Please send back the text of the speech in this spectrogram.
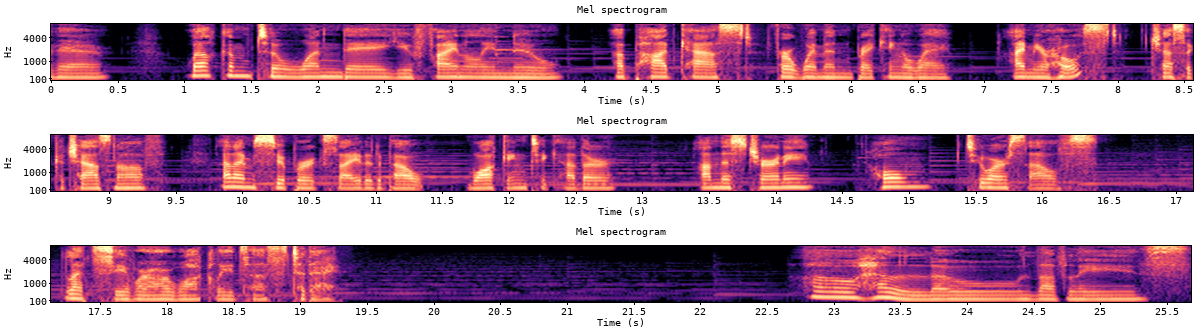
there. Welcome to One Day You Finally Knew, a podcast for women breaking away. I'm your host, Jessica Chasnoff, and I'm super excited about walking together on this journey home to ourselves. Let's see where our walk leads us today. Oh, hello, lovelies.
